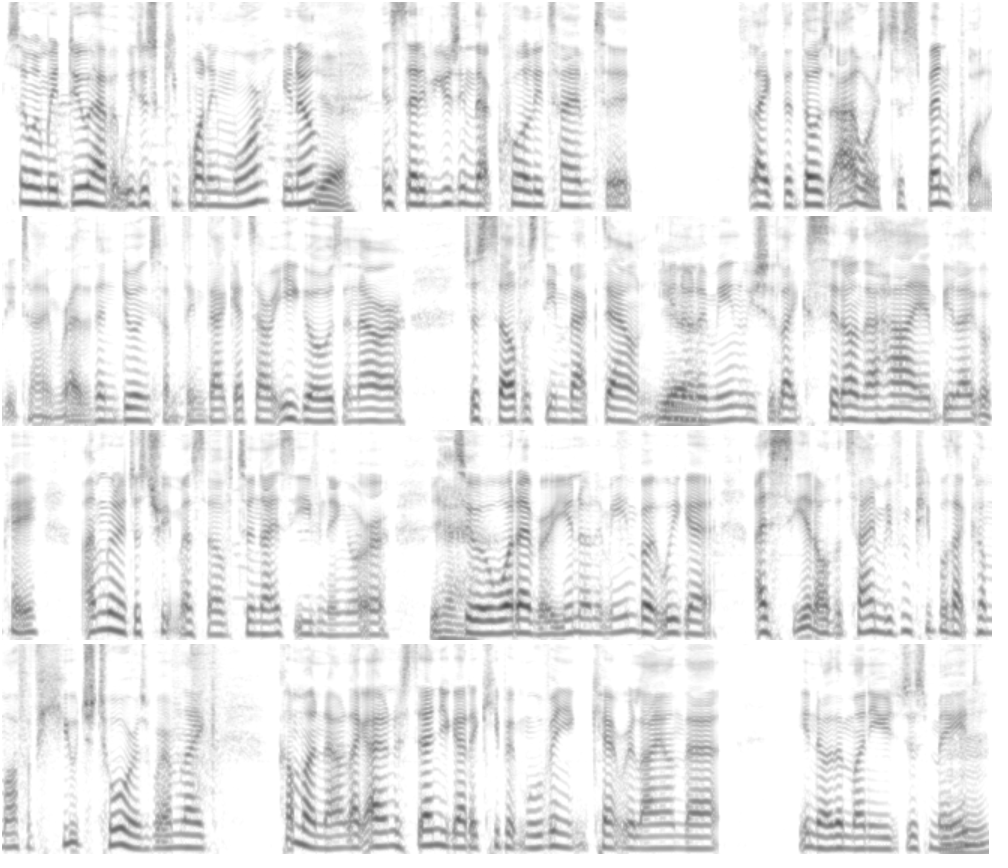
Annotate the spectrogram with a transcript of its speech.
So when we do have it, we just keep wanting more, you know? Yeah. Instead of using that quality time to, like the, those hours to spend quality time rather than doing something that gets our egos and our just self esteem back down. yeah. You know what I mean? We should like sit on that high and be like, okay, I'm to just treat myself to a nice evening or Yeah. to a whatever, you know what I mean? But we get, I see it all the time, even people that come off of huge tours where I'm like, come on now. Like, I understand you got to keep it moving. You can't rely on that, you know, the money you just made. Mm-hmm.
